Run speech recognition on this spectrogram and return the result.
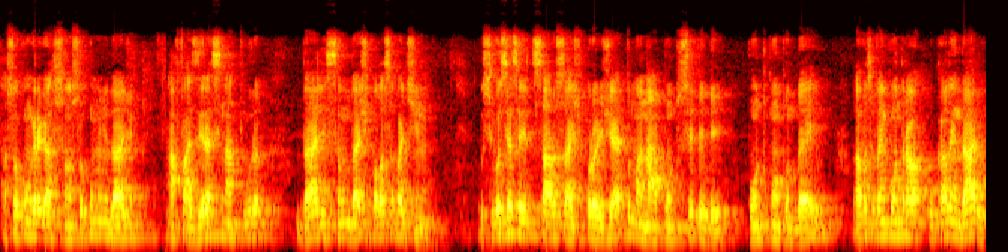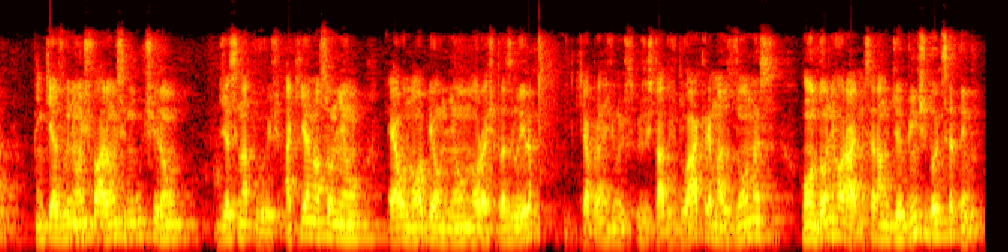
a sua congregação, a sua comunidade a fazer a assinatura da lição da escola sabatina. Se você acessar o site projetomaná.cpb.com.br, lá você vai encontrar o calendário em que as uniões farão esse multirão de assinaturas. Aqui a nossa união é a UNOB, a União Noroeste Brasileira, que abrange os, os estados do Acre, Amazonas, Rondônia e Roraima. Será no dia 22 de setembro.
